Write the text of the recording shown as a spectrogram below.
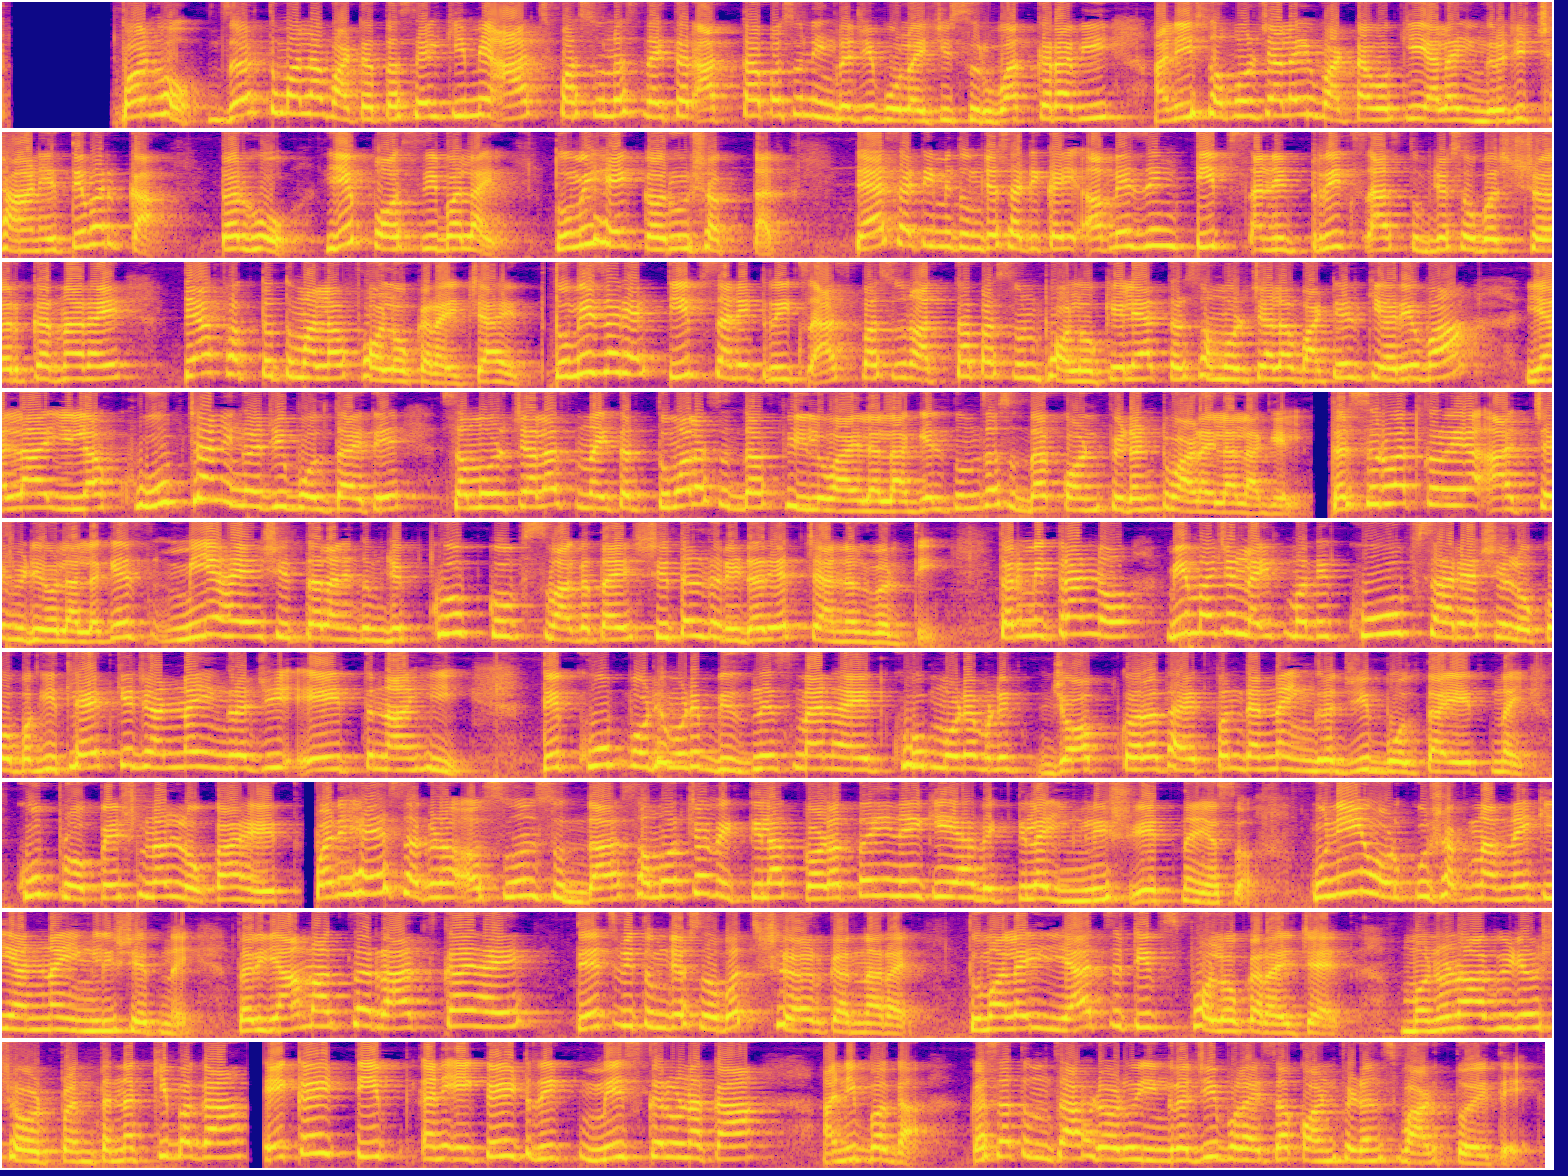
पण हो जर तुम्हाला वाटत असेल की मी आजपासूनच नाही तर आत्तापासून इंग्रजी बोलायची सुरुवात करावी आणि समोरच्यालाही वाटावं की याला इंग्रजी छान येते बरं का तर हो हे पॉसिबल आहे. तुम्ही हे करू शकतात. त्यासाठी मी तुमच्यासाठी काही अमेझिंग टिप्स आणि ट्रिक्स आज तुमच्यासोबत शेअर करणार आहे. त्या फक्त तुम्हाला फॉलो करायच्या आहेत. तुम्ही जर या टिप्स आणि ट्रिक्स आजपासून आत्तापासून फॉलो केल्या तर समोरच्याला वाटेल की अरे वा याला हिला खूप छान इंग्रजी बोलता येते. समोरच्यालाच नाही तर तुम्हाला सुद्धा फील व्हायला लागेल. तुमचा सुद्धा कॉन्फिडंट वाढायला लागेल. तर सुरुवात करूया आजच्या व्हिडिओला लगेच. मी आहे शीतल आणि तुमचे खूप खूप स्वागत आहे शीतल द रीडर या चॅनलवरती तर मित्रांनो मी माझ्या लाईफमध्ये खूप सारे असे लोक बघितले आहेत की ज्यांना इंग्रजी येत नाही. ते खूप मोठे मोठे बिझनेसमॅन आहेत खूप मोठे मोठे जॉब करत आहेत पण त्यांना इंग्रजी बोलता येत नाही. खूप प्रोफेशनल लोक आहेत पण हे सगळं असून सुद्धा समोरच्या व्यक्तीला कळतही नाही की या व्यक्तीला इंग्लिश येत नाही असं. कुणीही ओळखू शकणार नाही की यांना इंग्लिश येत नाही. तर यामागचं राज काय आहे? तेच मी तुमच्यासोबत शेअर करणार आहे. तुम्हाला याच टिप्स फॉलो करायच्या आहेत. म्हणून हा व्हिडिओ शेवटपर्यंत नक्की बघा. एकही टिप आणि एकही ट्रिक मिस करू नका. आणि बघा कसा तुमचा हळूहळू इंग्रजी बोलायचा कॉन्फिडन्स वाढतोय ते.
